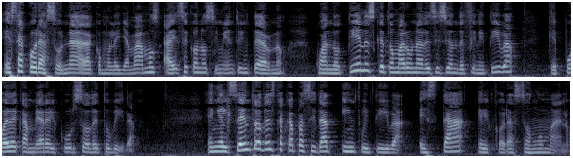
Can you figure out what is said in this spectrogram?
esa corazonada, como le llamamos a ese conocimiento interno, cuando tienes que tomar una decisión definitiva que puede cambiar el curso de tu vida. En el centro de esta capacidad intuitiva está el corazón humano.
